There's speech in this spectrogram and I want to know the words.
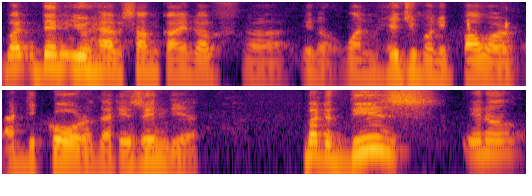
but then you have some kind of, uh, you know, one hegemonic power at the core that is India. But these, you know,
